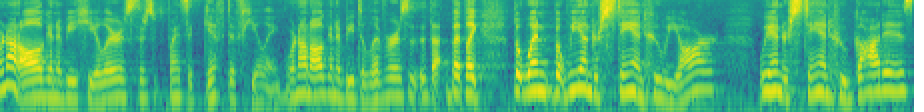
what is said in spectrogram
We're not all going to be healers. There's it's a gift of healing. We're not all going to be deliverers. But like but when but we understand who we are we understand who god is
